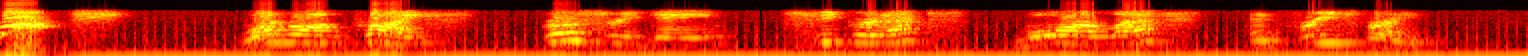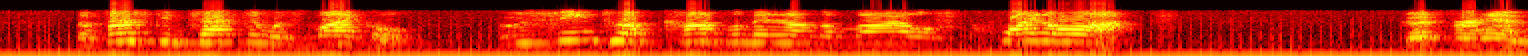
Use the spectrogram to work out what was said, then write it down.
much! One Wrong Price, Grocery Game, Secret X, More or Less, and Freeze Frame. The first contestant was Michael, who seemed to have complimented on the miles quite a lot. Good for him.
